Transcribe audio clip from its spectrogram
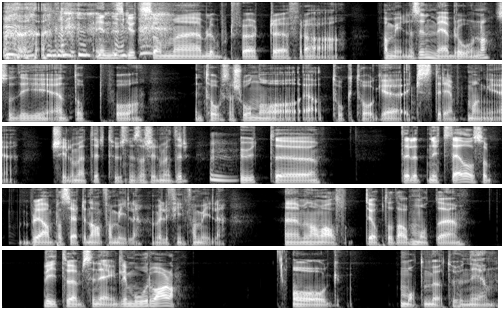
indisk gutt som eh, ble bortført fra familien sin med broren, da. Så de endte opp på en togstasjon og ja, tok toget ekstremt mange kilometer, tusenvis av kilometer, Mm. ut uh, til et nytt sted, og så ble han plassert i en annen familie. En veldig fin familie. Uh, men han var alltid opptatt av å på en måte vite hvem sin egentlige mor var, da. Og på en måte møte hun igjen.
